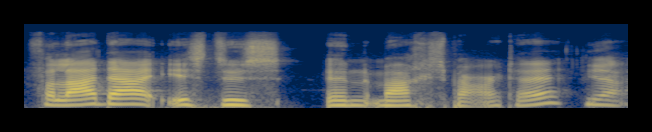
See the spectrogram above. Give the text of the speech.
Valada is dus een magisch paard, hè? Ja,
